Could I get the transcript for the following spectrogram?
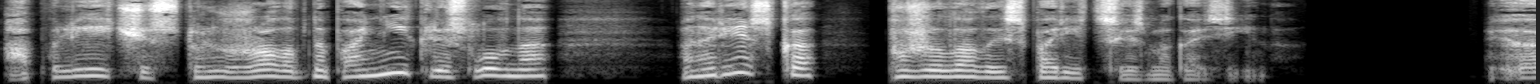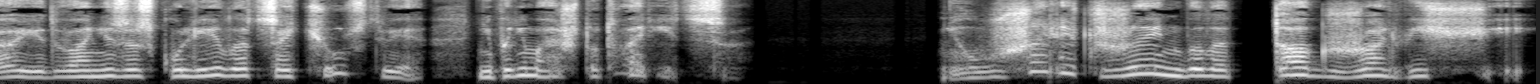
а плечи столь жалобно поникли, словно она резко пожелала испариться из магазина. Я едва не заскулил от сочувствия, не понимая, что творится. Неужели Джейн было так жаль вещей?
